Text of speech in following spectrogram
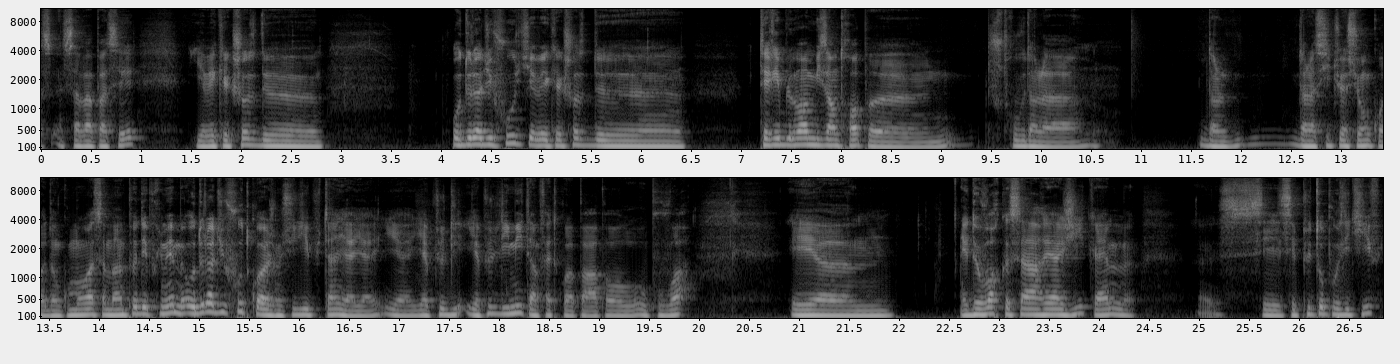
ça ça va passer. Il y avait quelque chose de. Au-delà du foot, il y avait quelque chose de terriblement misanthrope, euh, je trouve, dans la, dans, situation, quoi. Donc moi, ça m'a un peu déprimé, mais au-delà du foot, quoi, je me suis dit, putain, il y a, y a- plus de, limite, en fait, par rapport au, pouvoir. Et, euh, et de voir que ça a réagi, quand même, c'est c'est plutôt positif.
